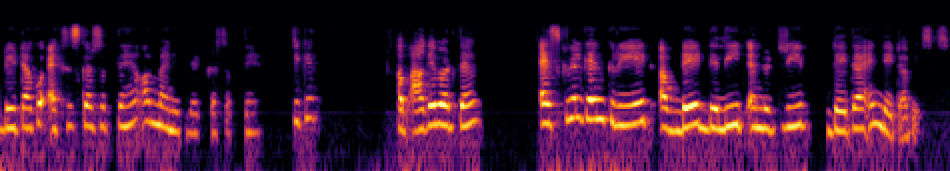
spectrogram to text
डेटा को एक्सेस कर सकते हैं और मैनिपुलेट कर सकते हैं, ठीक है? अब आगे बढ़ते हैं। SQL can create, update, delete and retrieve data in databases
